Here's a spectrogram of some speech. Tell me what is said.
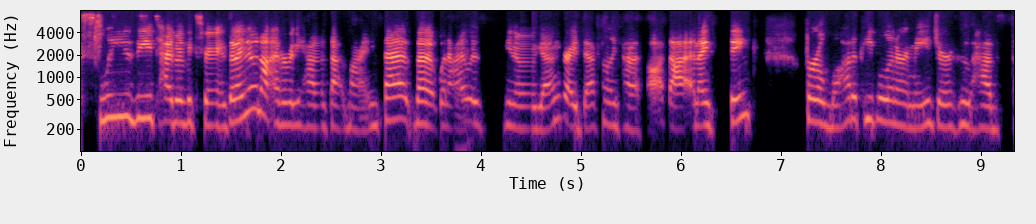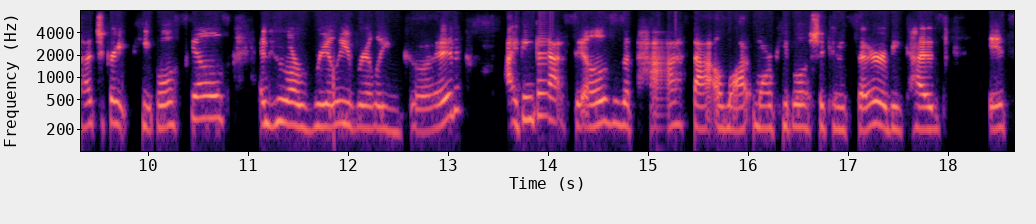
sleazy type of experience. And I know not everybody has that mindset, but when I was, you know, younger, I definitely kind of thought that. And I think for a lot of people in our major who have such great people skills and who are really, really good, I think that sales is a path that a lot more people should consider because it's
